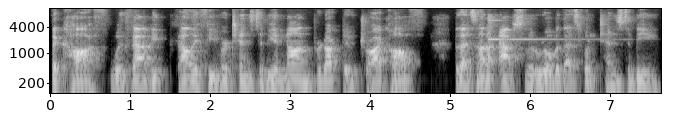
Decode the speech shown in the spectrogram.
The cough with valley, valley fever tends to be a non-productive dry cough, but that's not an absolute rule, but that's what it tends to be.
